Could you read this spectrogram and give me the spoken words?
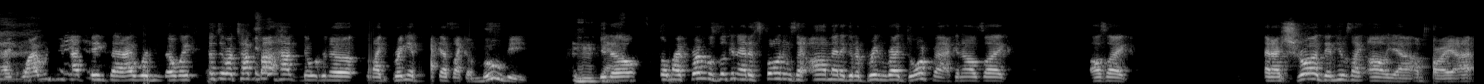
Like, why would you not think that I wouldn't know it? Because they were talking about how they were gonna like bring it back as like a movie, Mhm. you know. So my friend was looking at his phone. He was like, "Oh man, they're gonna bring Red Dwarf back," and I was like, I was like, and I shrugged, and he was like, "Oh yeah, I'm sorry." I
